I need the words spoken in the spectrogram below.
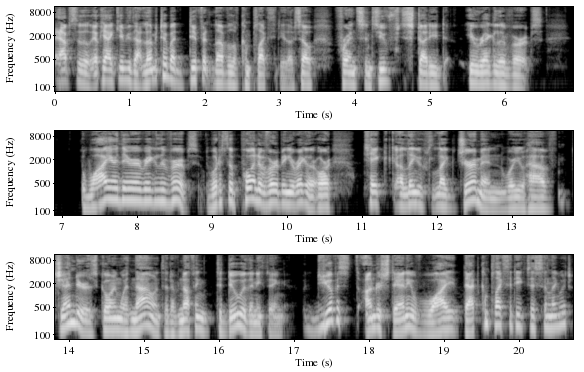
Absolutely. Okay, I give you that. Let me talk about a different level of complexity though. So, for instance, you've studied irregular verbs. Why are there irregular verbs? What is the point of verb being irregular? Or take a language like German, where you have genders going with nouns that have nothing to do with anything. Do you have an understanding of why that complexity exists in language?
